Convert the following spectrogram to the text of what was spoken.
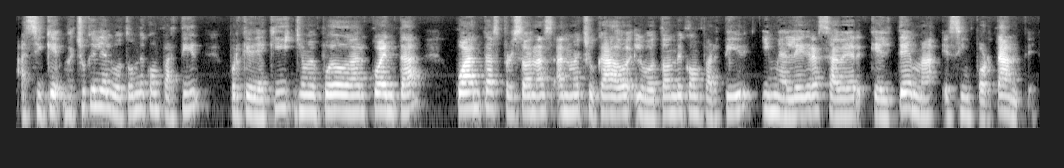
Así que machuquele el botón de compartir, porque de aquí yo me puedo dar cuenta cuántas personas han machucado el botón de compartir y me alegra saber que el tema es importante.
